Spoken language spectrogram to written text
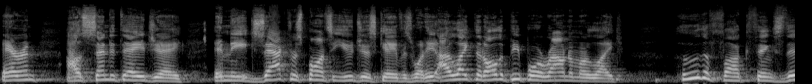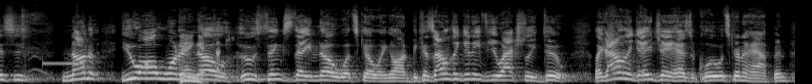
Aaron, I'll send it to AJ. And the exact response that you just gave is what he, I like that all the people around him are like, who the fuck thinks this is none of you all want to know it. who thinks they know what's going on because I don't think any of you actually do. Like I don't think AJ has a clue what's going to happen.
